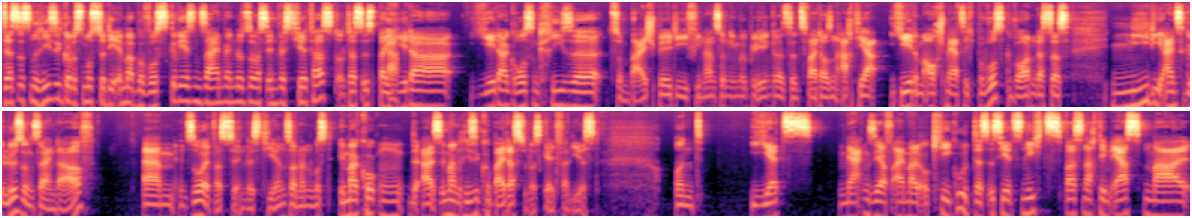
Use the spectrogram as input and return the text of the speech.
Das ist ein Risiko, das musst du dir immer bewusst gewesen sein, wenn du sowas investiert hast. Und das ist bei ja. jeder, jeder großen Krise, zum Beispiel die Finanz- und Immobilienkrise 2008, ja jedem auch schmerzlich bewusst geworden, dass das nie die einzige Lösung sein darf ähm, in so etwas zu investieren, sondern du musst immer gucken, da ist immer ein Risiko bei, dass du das Geld verlierst. Und jetzt merken sie auf einmal, okay, gut, das ist jetzt nichts, was nach dem ersten Mal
